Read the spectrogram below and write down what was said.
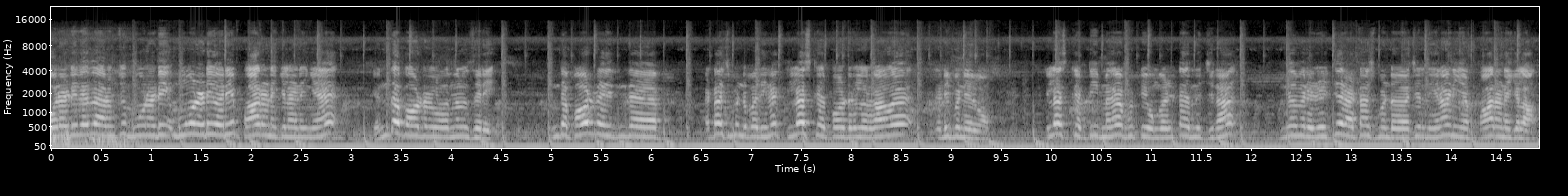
ஒரு அடியிலேருந்து ஆரம்பிச்சு மூணு அடி மூணு அடி வரையும் பார் அணைக்கலாம் நீங்கள் எந்த பவுடரில் இருந்தாலும் சரி. இந்த பவுடர் இந்த அட்டாச்மெண்ட் பார்த்தீங்கன்னா கிலாஸ்கர் பவுடர்களுக்காக ரெடி பண்ணியிருக்கோம் கிலாஸ்கர் டி மெகா ஃபிஃப்டி உங்கள்கிட்ட இருந்துச்சுன்னா இந்த மாதிரி ரிச்சர் அட்டாச்மெண்ட் வச்சுருந்தீங்கன்னா நீங்கள் பார் அணைக்கலாம்.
